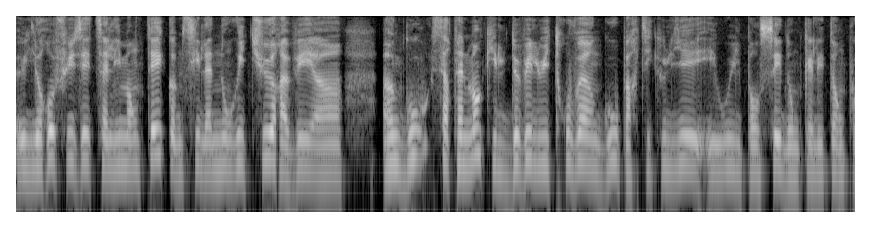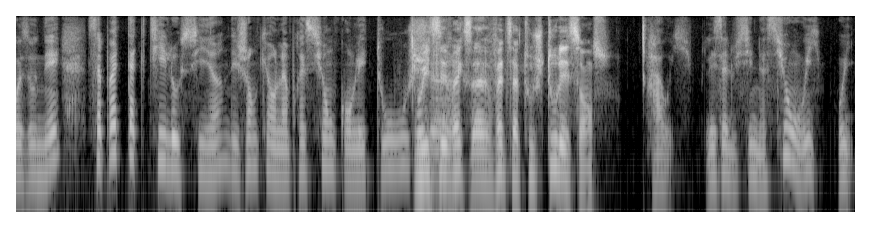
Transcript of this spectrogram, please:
euh, il refusait de s'alimenter comme si la nourriture avait un, un goût, certainement qu'il devait lui trouver un goût particulier et où il pensait donc qu'elle était empoisonnée. Ça peut être tactile aussi, hein, des gens qui ont l'impression qu'on les touche. Oui, c'est euh, vrai que ça, en fait, ça touche tous les sens. Ah oui, les hallucinations, oui, oui.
